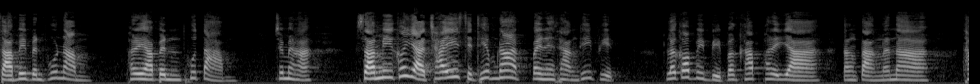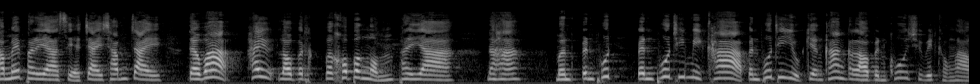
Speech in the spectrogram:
สามีเป็นผู้นำภรรยาเป็นผู้ตามใช่ไหมคะสามีก็อย่าใช้สิทธิอำนาจไปในทางที่ผิด แล้วก็บีบบังคับภรรยาต่างๆ นานาทำให้ภรรยาเสียใจช้ำใจ แต่ว่าให้เราประคบประงมภรรยานะคะเหมือนเป็นผู้เป็นผู้ที่มีค่าเป็นผู้ที่อยู่เคียงข้างกับเราเป็นคู่ชีวิตของเรา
